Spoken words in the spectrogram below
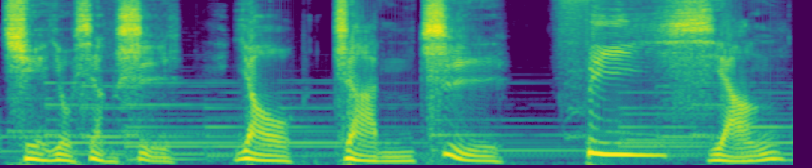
却又像是要展翅飞翔。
